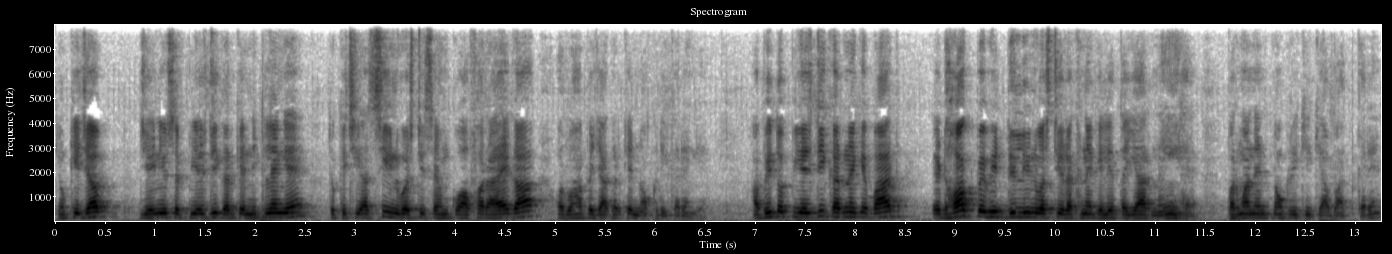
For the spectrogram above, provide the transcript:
क्योंकि जब जेएनयू से पीएचडी करके निकलेंगे तो किसी अस्सी यूनिवर्सिटी से हमको ऑफ़र आएगा और वहाँ पर जा के नौकरी करेंगे। अभी तो पीएचडी करने के बाद एडहॉक पे भी दिल्ली यूनिवर्सिटी रखने के लिए तैयार नहीं है। परमानेंट नौकरी की क्या बात करें?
